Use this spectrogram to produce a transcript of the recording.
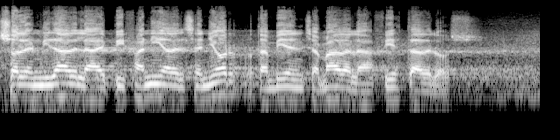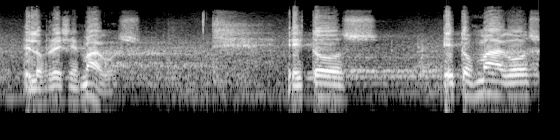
solemnidad de la Epifanía del Señor, o también llamada la fiesta de los, de los Reyes Magos. Estos, estos magos,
